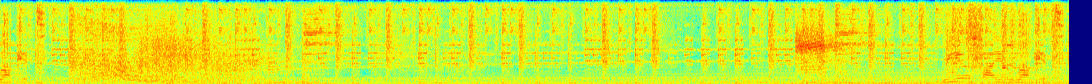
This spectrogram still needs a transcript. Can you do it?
rocket. Rear fire rocket.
